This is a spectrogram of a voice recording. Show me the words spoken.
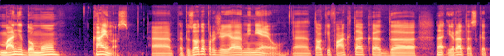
man įdomu kainos. Epizodo pradžioje minėjau e, tokį faktą, kad na, yra tas, kad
